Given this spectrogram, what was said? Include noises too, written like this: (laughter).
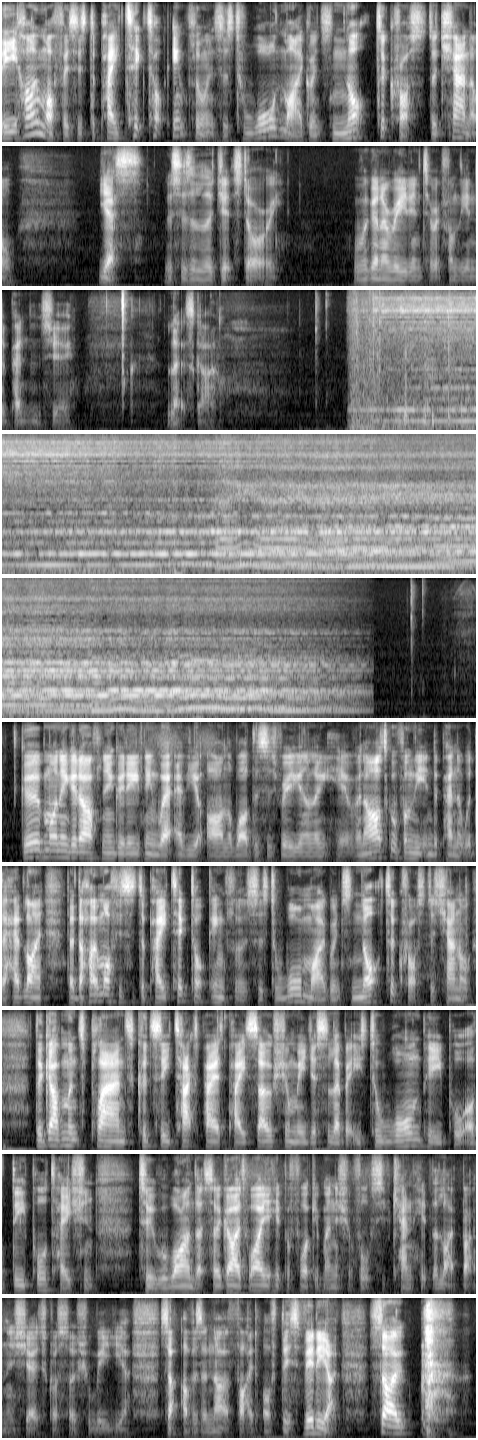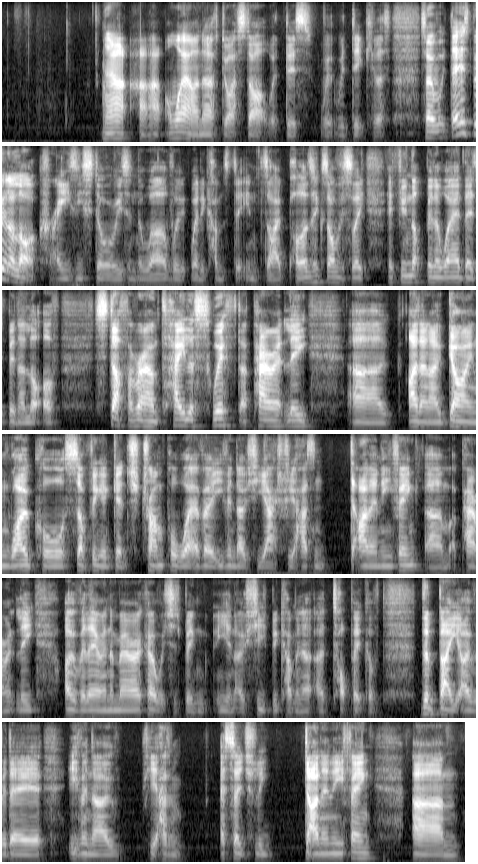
The Home Office is to pay TikTok influencers to warn migrants not to cross the channel. Yes, this is a legit story. We're going to read into it from the Independence View. Let's go. Good morning, good afternoon, good evening, wherever you are in the world. This is Reganelite here an article from The Independent with the headline that the Home Office is to pay TikTok influencers to warn migrants not to cross the channel. The government's plans could see taxpayers pay social media celebrities to warn people of deportation to Rwanda. So, guys, while you're here, before I get my initial thoughts, you can hit the like button and share it across social media so others are notified of this video. So, Now, where on earth do I start with this ridiculous? So, there's been a lot of crazy stories in the world when it comes to inside politics. Obviously, if you've not been aware, there's been a lot of stuff around Taylor Swift, apparently, uh, I don't know, going woke or something against Trump or whatever, even though she actually hasn't done anything um, apparently over there in America, which has been, you know, she's becoming a, a topic of debate over there, even though she hasn't essentially done anything. Um,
